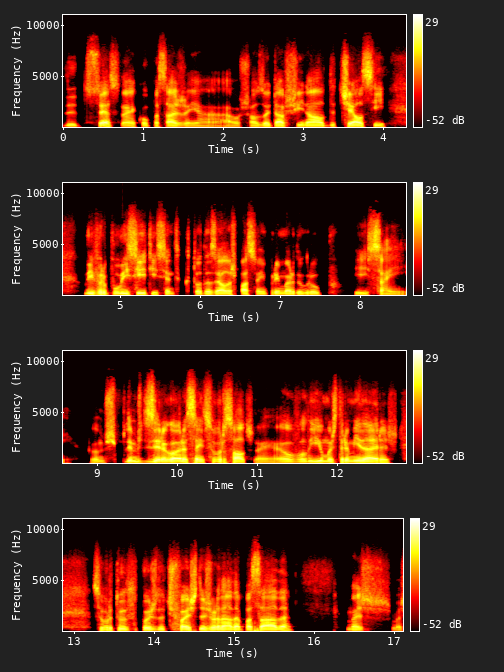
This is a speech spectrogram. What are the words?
de, sucesso, não é? com a passagem aos, aos oitavos final de Chelsea, Liverpool e City, sendo que todas elas passam em primeiro do grupo e sem, vamos, podemos dizer agora, sem sobressaltos. Não é? Houve ali umas tremideiras, sobretudo depois do desfecho da jornada passada, mas, mas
